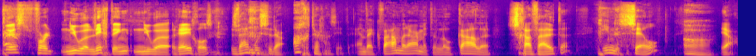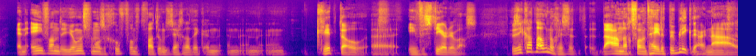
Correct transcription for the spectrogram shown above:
Dus voor nieuwe lichting, nieuwe regels. Dus wij moesten daarachter gaan zitten. En wij kwamen daar met de lokale schavuiten in de cel. Oh. Ja, en een van de jongens van onze groep vond het wat om te zeggen dat ik een, een, een, crypto-investeerder was. Dus ik had ook nog eens de aandacht van het hele publiek daar. Nou,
